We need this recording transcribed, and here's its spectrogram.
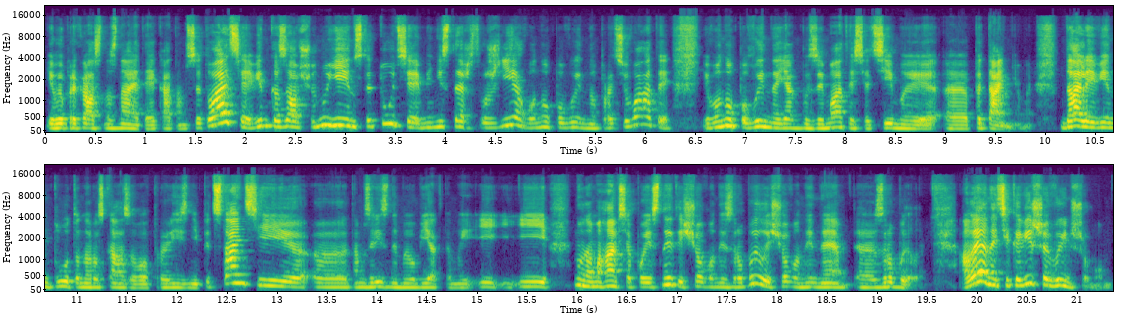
і ви прекрасно знаєте, яка там ситуація. Він казав, що ну є інституція, міністерство ж є, воно повинно працювати і воно повинно якби займатися цими е, питаннями. Далі він плутано розказував про різні підстанції е, там з різними об'єктами, і, і, і ну намагався пояснити, що вони зробили, що вони не е, зробили. Але найцікавіше в іншому.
